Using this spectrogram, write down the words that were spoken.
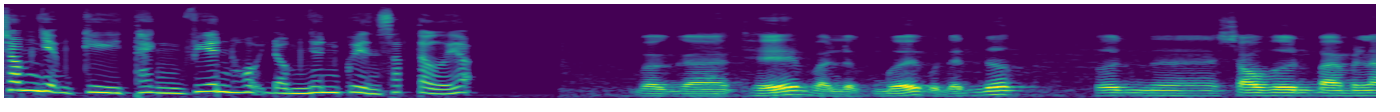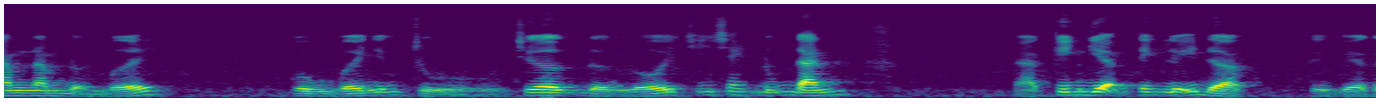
trong nhiệm kỳ thành viên Hội đồng Nhân quyền sắp tới ạ. Vâng, à, thế và lực mới của đất nước hơn à, sau hơn 35 năm đổi mới cùng với những chủ trương đường lối chính sách đúng đắn và kinh nghiệm tích lũy được từ việc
